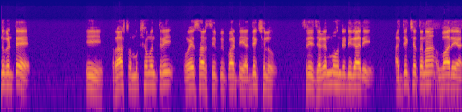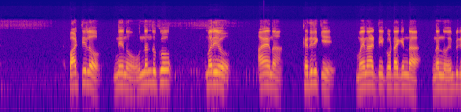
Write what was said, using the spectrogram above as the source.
ఎందుకంటే ఈ రాష్ట్ర ముఖ్యమంత్రి వైఎస్ఆర్సిపి పార్టీ అధ్యక్షులు శ్రీ జగన్మోహన్ రెడ్డి గారి అధ్యక్షతన వారి పార్టీలో నేను ఉన్నందుకు మరియు ఆయన కదిరికి మైనార్టీ కోటా కింద నన్ను ఎంపిక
